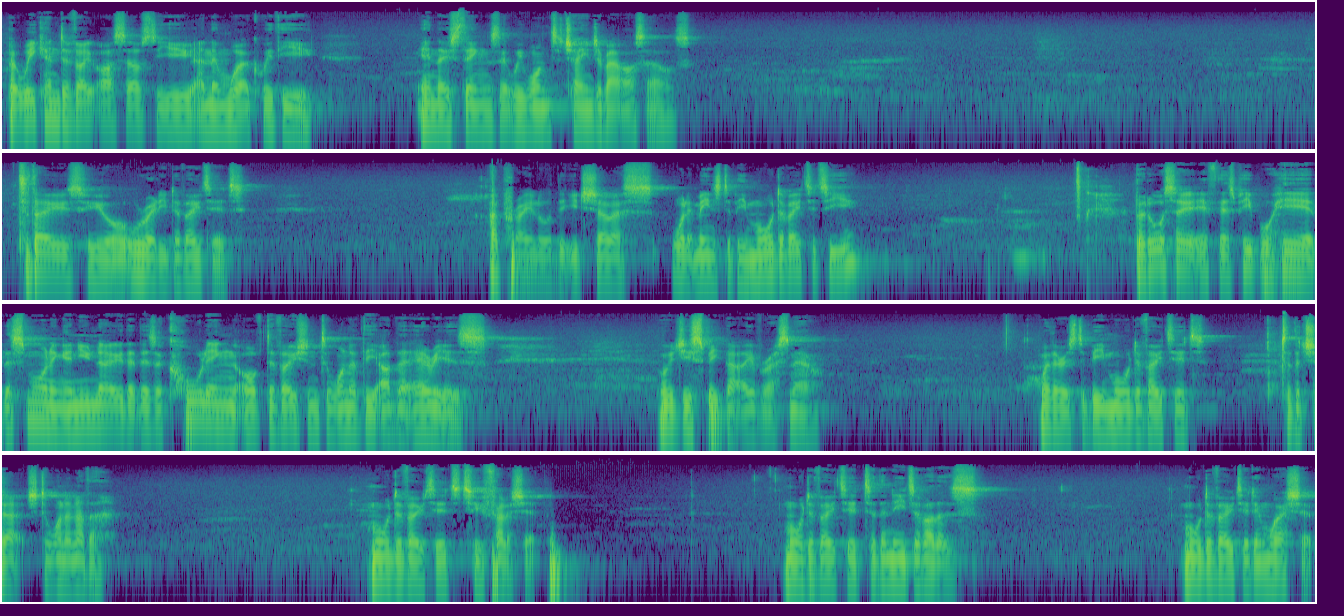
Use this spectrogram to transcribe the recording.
But we can devote ourselves to you and then work with you in those things that we want to change about ourselves. To those who are already devoted, I pray, Lord, that you'd show us what it means to be more devoted to you But also, if there's people here this morning and you know that there's a calling of devotion to one of the other areas, would you speak that over us now? Whether it's to be more devoted to the church, to one another, more devoted to fellowship, more devoted to the needs of others, more devoted in worship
